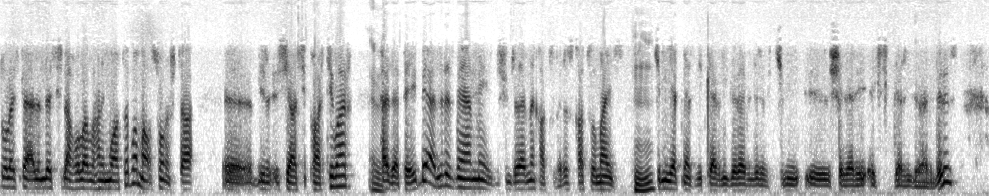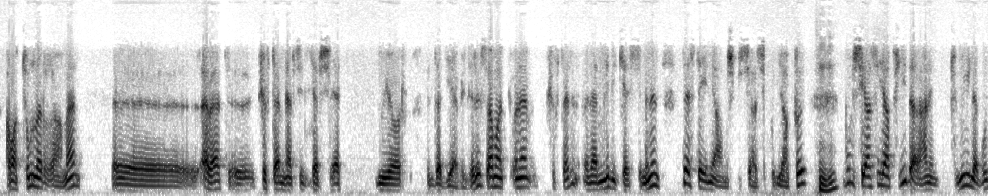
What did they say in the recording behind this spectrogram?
dolayısıyla elinde silah olan hani muhatap ama sonuçta e, bir siyasi parti var. Evet. HDP'yi beğeniriz beğenmeyiz. Düşüncelerine katılırız katılmayız. Hı hı. Kimi yetmezliklerini görebiliriz. Kimi e, şeyleri eksiklerini görebiliriz. Ama tümleri rağmen e, evet e, Kürtlerin hepsini temsil etmiyor da diyebiliriz. Ama önem, Kürtlerin önemli bir kesiminin desteğini almış bir siyasi yapı. Hı hı. Bu siyasi yapıyı da hani tümüyle bu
